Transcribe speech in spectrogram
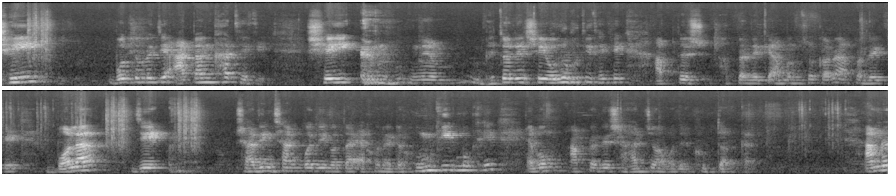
সেই বলতে পারে যে আকাঙ্ক্ষা থেকে, সেই ভেতরের সেই অনুভূতি থেকে আপনাদের, আপনাদেরকে আমন্ত্রণ করা, আপনাদেরকে বলা যে স্বাধীন সাংবাদিকতা এখন একটা হুমকির মুখে এবং আপনাদের সাহায্য আমাদের খুব দরকার। আমরা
